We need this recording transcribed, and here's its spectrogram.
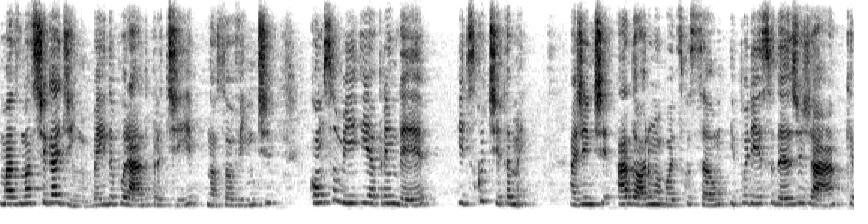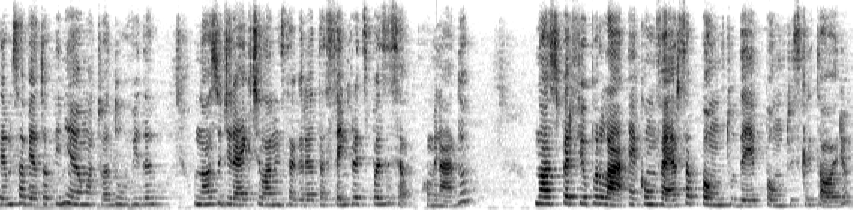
mas mastigadinho, bem depurado para ti, nosso ouvinte, consumir e aprender e discutir também. A gente adora uma boa discussão e por isso, desde já, queremos saber a tua opinião, a tua dúvida. O nosso direct lá no Instagram está sempre à disposição, combinado? Nosso perfil por lá é conversa.de.escritório,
